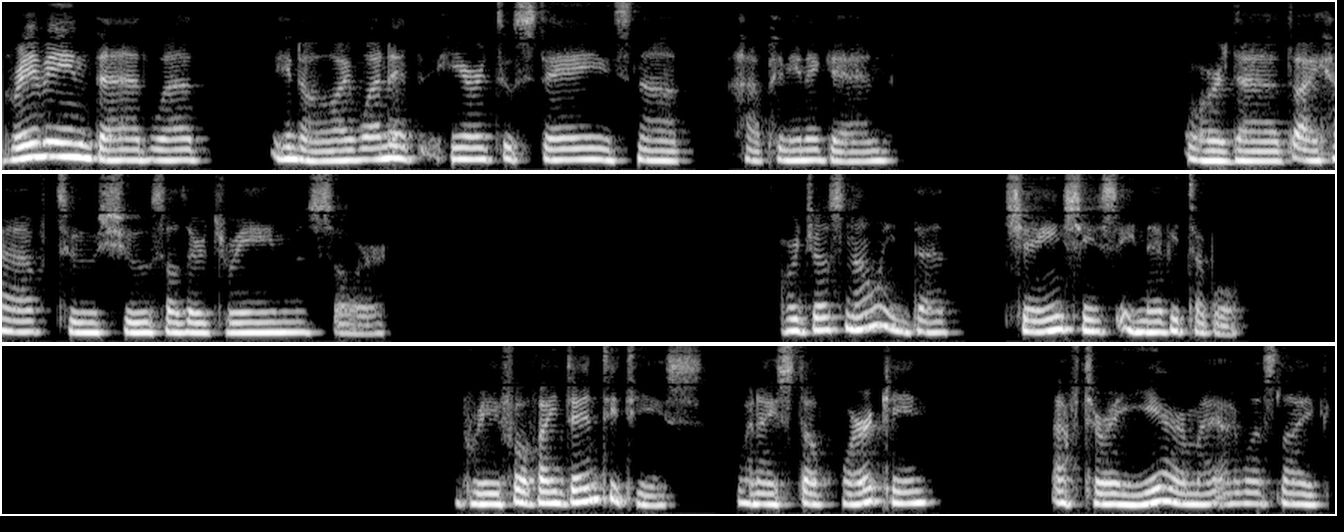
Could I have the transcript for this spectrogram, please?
grieving that what, you know, I wanted here to stay is not happening again, or that I have to choose other dreams, or or just knowing that change is inevitable grief of identities. When I stopped working after a year, my, I was like,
